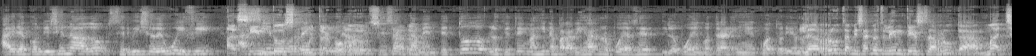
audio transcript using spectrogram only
aire acondicionado, servicio de wifi, asientos, ultra cómodos. Exactamente, todo lo que usted imagina para viajar lo puede hacer y lo puede encontrar en Ecuatoriano. La ruta, mis amigos clientes, la ruta Macha.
